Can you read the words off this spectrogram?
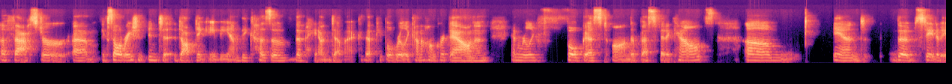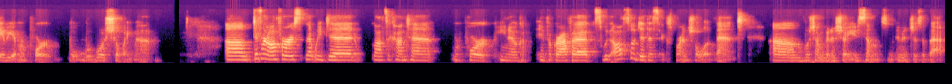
a faster um, acceleration into adopting ABM because of the pandemic, that people really kind of hunkered down and, and really focused on their best fit accounts. Um, and the state of ABM report was showing that. Um, different offers that we did, lots of content, report, you know, infographics. We also did this experiential event, um, which I'm going to show you some, some images of that.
